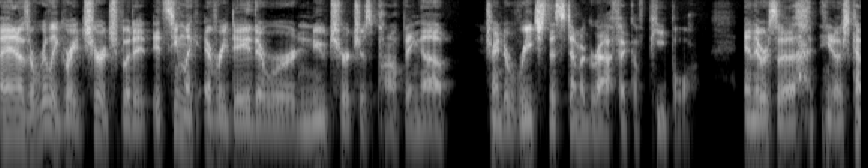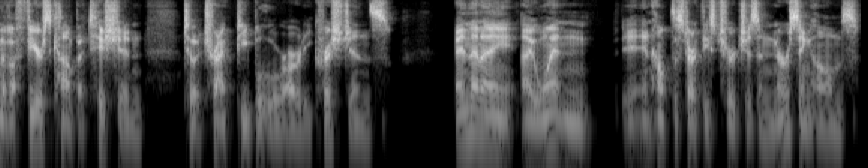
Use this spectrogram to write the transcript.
And it was a really great church, but it, it seemed like every day there were new churches popping up trying to reach this demographic of people and there was a you know there's kind of a fierce competition to attract people who were already Christians. And then I I went and and helped to start these churches and nursing homes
